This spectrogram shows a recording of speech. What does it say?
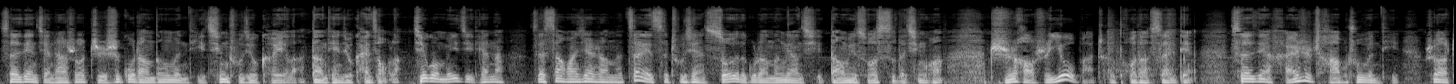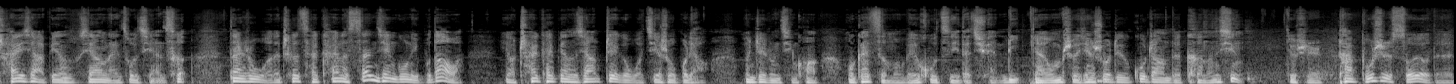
四 S 店检查说只是故障灯问题，清除就可以了，当天就开走了。结果没几天呢，在三环线上呢再次出现所有的故障灯亮起、档位锁死的情况，只好是又把车拖到四 S 店。四 S 店还是查不出问题，说要拆下变速箱来做检测。但是我的车才开了三千公里不到啊，要拆开变速箱，这个我接受不了。问这种情况，我该怎么维护自己的权利？哎，我们首先说这个故障的可能性。就是它不是所有的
